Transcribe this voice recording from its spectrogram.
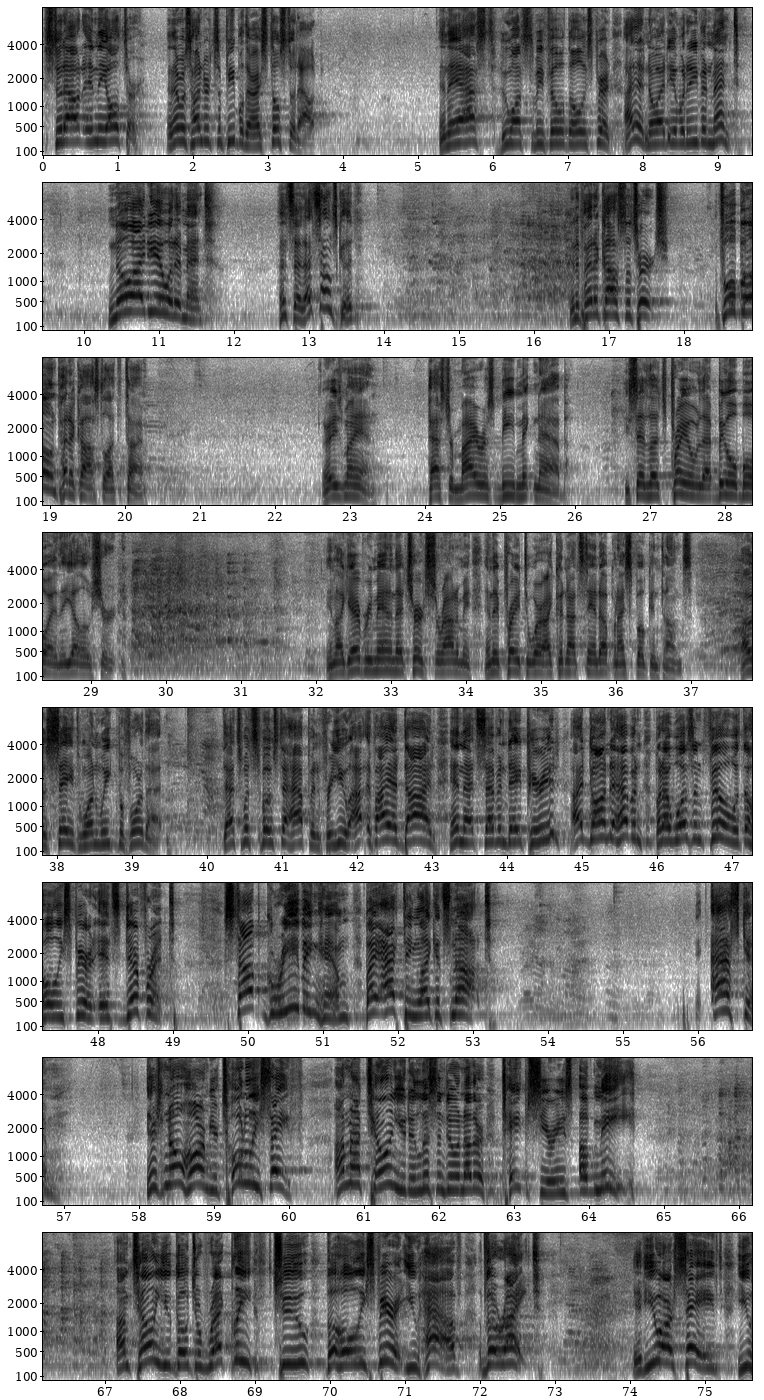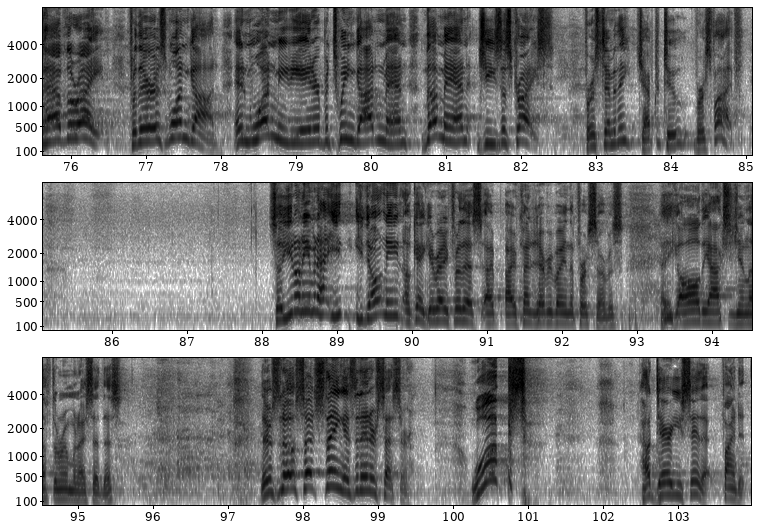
stood out in the altar, and there was hundreds of people there. I still stood out. And they asked, Who wants to be filled with the Holy Spirit? I had no idea what it even meant. No idea what it meant. I said, That sounds good. In a Pentecostal church, full blown Pentecostal at the time. I raised my hand. Pastor Myris B. McNabb. He said, Let's pray over that big old boy in the yellow shirt. And like every man in that church surrounded me, and they prayed to where I could not stand up and I spoke in tongues. I was saved one week before that. That's what's supposed to happen for you. I, if I had died in that seven day period, I'd gone to heaven, but I wasn't filled with the Holy Spirit. It's different. Stop grieving Him by acting like it's not. Ask Him. There's no harm. You're totally safe. I'm not telling you to listen to another tape series of me. I'm telling you, go directly to the Holy Spirit. You have the right. If you are saved, you have the right. For there is one God and one mediator between God and man, the man Jesus Christ. 1 Timothy chapter 2, verse 5. So you don't even have, you, you don't need, okay, get ready for this. I, I offended everybody in the first service. I think all the oxygen left the room when I said this. There's no such thing as an intercessor. Whoops! How dare you say that? Find it.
